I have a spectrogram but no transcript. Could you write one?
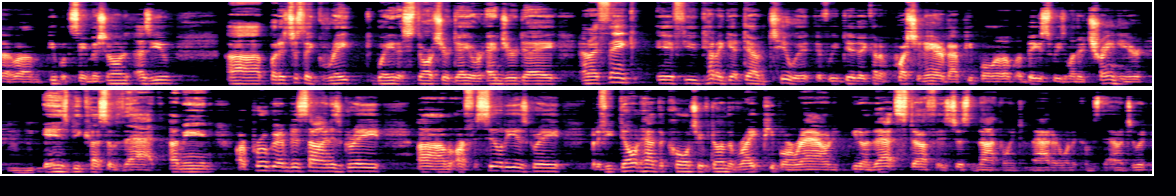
uh, um, people with the same mission on, as you. Uh, but it's just a great way to start your day or end your day. And I think if you kind of get down to it, if we did a kind of questionnaire about people, uh, the biggest reason why they train here is because of that. I mean, our program design is great, um, our facility is great, but if you don't have the culture, if you don't have the right people around, you know, that stuff is just not going to matter when it comes down to it.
